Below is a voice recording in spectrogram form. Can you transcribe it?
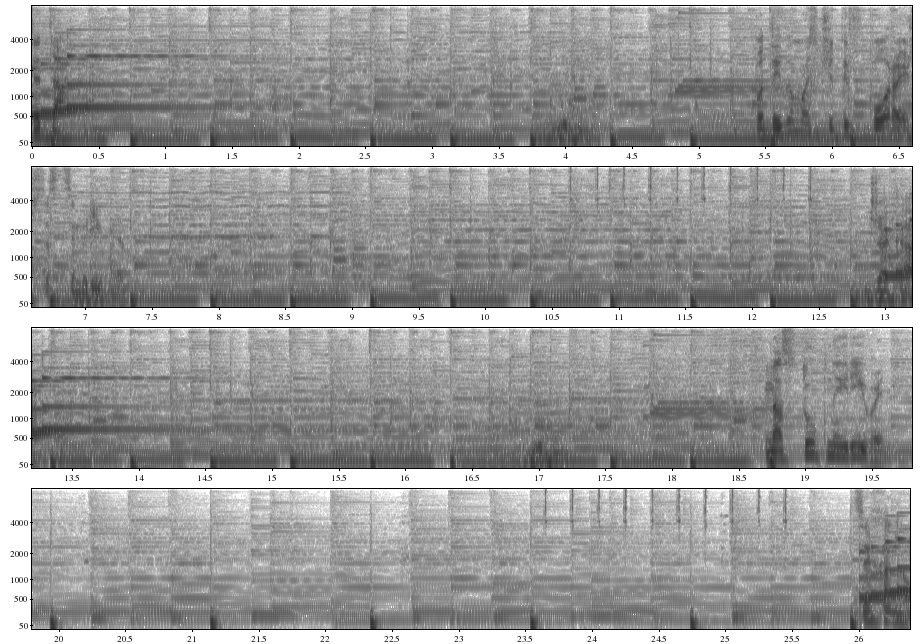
Це Дака. Подивимось, чи ти впораєшся з цим рівнем. Джакарта. Наступний рівень. Це Ханой.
